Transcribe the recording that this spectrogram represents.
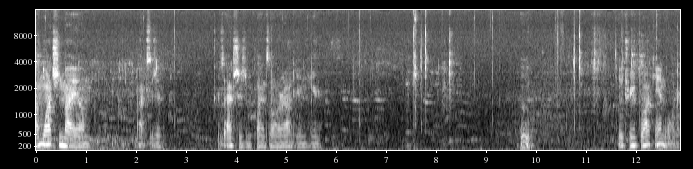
I'm watching my um oxygen. There's oxygen plants all around here in here. Ooh. Nutrient block and water.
